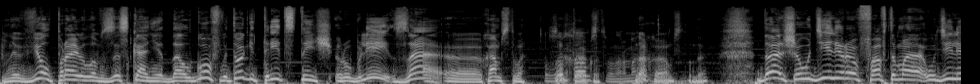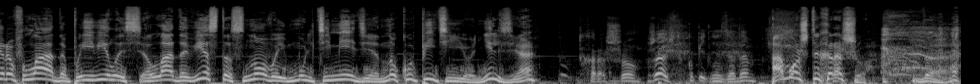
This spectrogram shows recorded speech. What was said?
ввел правила взыскания долгов. В итоге 30 тысяч рублей за э, хамство. За Вот хамство, вот. нормально. За хамство, да. Дальше у дилеров автомо... у дилеров Лада появилась Лада Веста с новой мультимедиа, но купить ее нельзя. Хорошо. Жаль, что купить нельзя, да? А может и хорошо. Да.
